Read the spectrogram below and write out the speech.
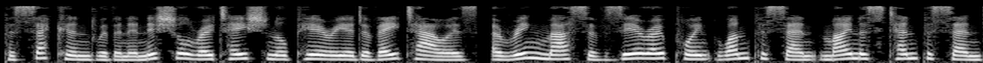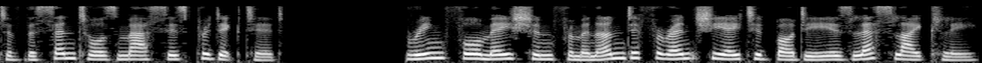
per second with an initial rotational period of 8 hours, a ring mass of 0.1%-10% of the centaur's mass is predicted. Ring formation from an undifferentiated body is less likely.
